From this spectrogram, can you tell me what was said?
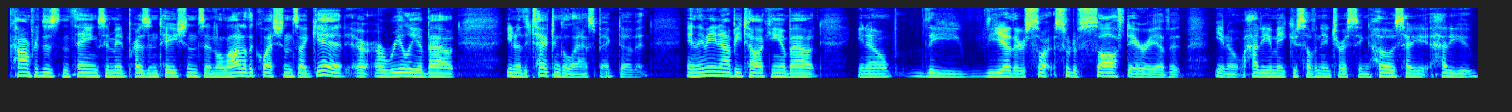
conferences and things and made presentations and a lot of the questions i get are, are, really about you know the technical aspect of it. And they may not be talking about you know the the other so, sort of soft area of it. You know how do you make yourself an interesting host? How do you, how do you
